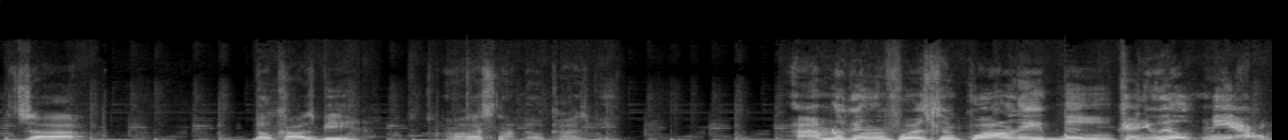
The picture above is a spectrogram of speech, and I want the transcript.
What's up? Bill Cosby? Oh, that's not Bill Cosby. I'm looking for some quality boo. Can you help me out?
